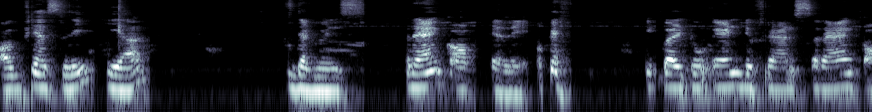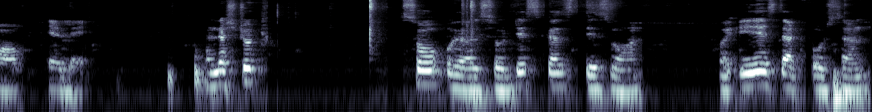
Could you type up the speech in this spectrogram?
obviously here that means rank of la okay. Equal to n difference rank of la understood? So we also discuss this one erase that portion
